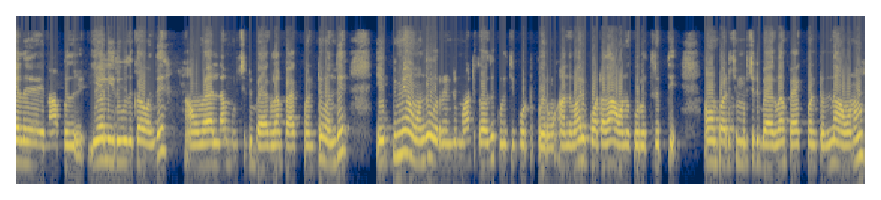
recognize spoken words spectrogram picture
ஏழு நாற்பது ஏழு இருபதுக்கா வந்து அவன் வேலைலாம் முடிச்சுட்டு பேக்லாம் பேக் பண்ணிட்டு வந்து எப்பயுமே அவன் வந்து ஒரு ரெண்டு மாட்டுக்காவது குளிச்சு போட்டு போயிடுவான் அந்த மாதிரி போட்டாதான் அவனுக்கு ஒரு திருப்தி. அவன் படித்து முடிச்சுட்டு பேக்லாம் பேக் பண்ணிட்டு வந்து அவனும்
